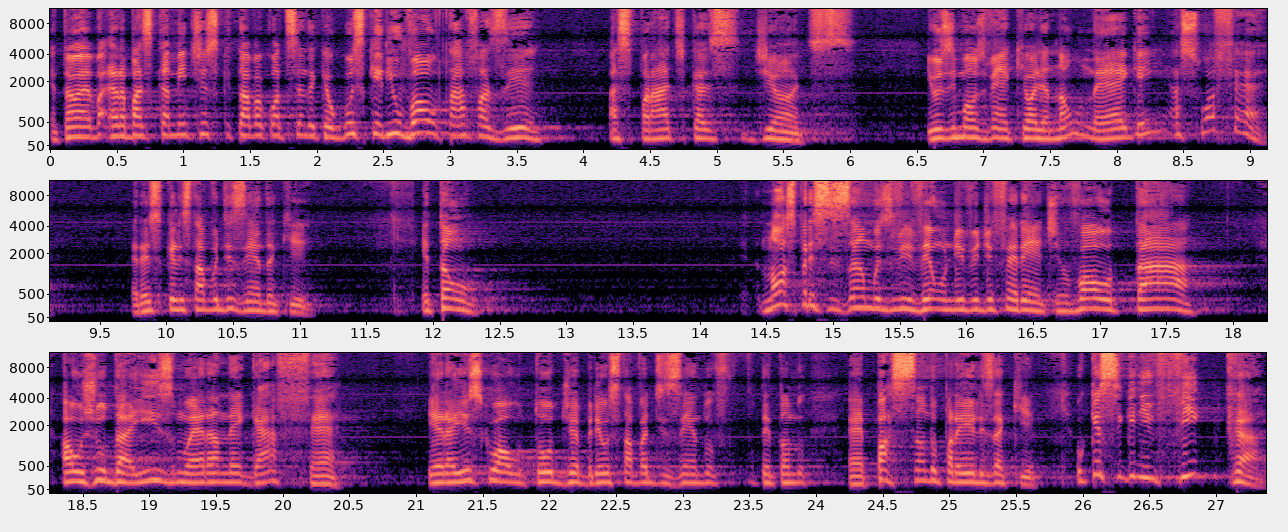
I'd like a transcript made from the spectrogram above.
Então é, era basicamente isso que estava acontecendo aqui. Alguns queriam voltar a fazer as práticas de antes. E os irmãos vêm aqui, olha, não neguem a sua fé. Era isso que eles estavam dizendo aqui. Então, nós precisamos viver um nível diferente. Voltar ao judaísmo era negar a fé. E era isso que o autor de Hebreus estava dizendo, tentando, é, passando para eles aqui. O que significa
